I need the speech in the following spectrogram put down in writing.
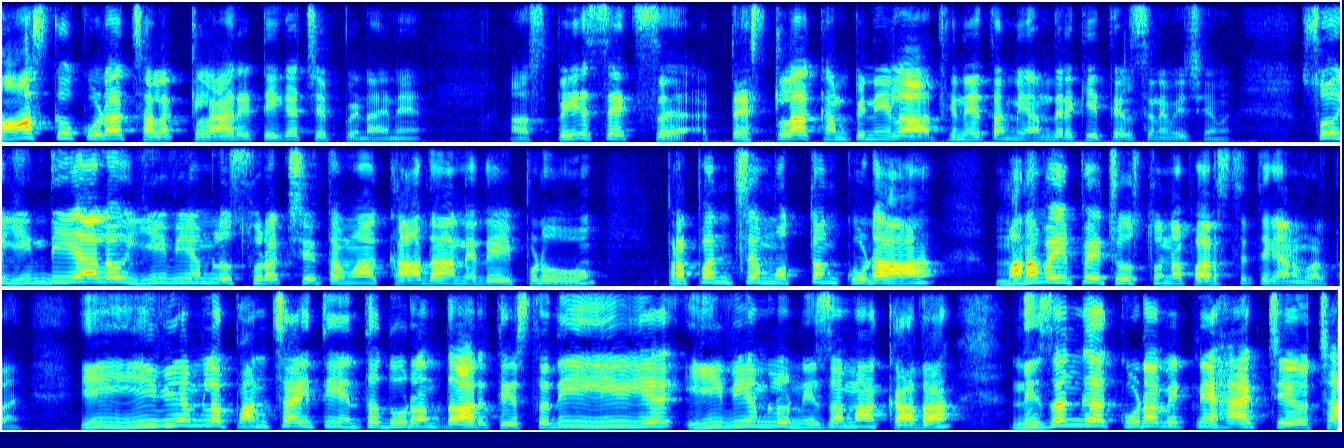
మాస్క్ కూడా చాలా క్లారిటీగా చెప్పిండు ఆయన. ఆ స్పేస్ ఎక్స్ టెస్లా కంపెనీల అధినేత మీ అందరికీ తెలిసిన విషయం సో ఇండియాలో ఈవీఎంలు సురక్షితమా కాదా అనేది ఇప్పుడు ప్రపంచం మొత్తం కూడా మన వైపే చూస్తున్న పరిస్థితి కనబడతాయి. ఈ ఈవీఎంల పంచాయతీ ఎంత దూరం దారి తీస్తుంది? ఈ ఈవీఎంలు నిజమా కాదా? నిజంగా కూడా వీటిని హ్యాక్ చేయవచ్చు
